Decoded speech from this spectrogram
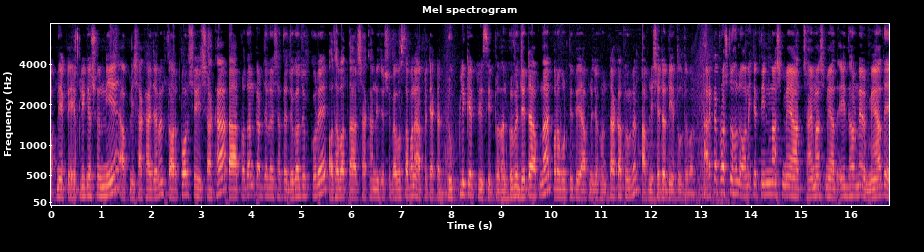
আপনি একটা অ্যাপ্লিকেশন নিয়ে আপনি শাখায় যাবেন। তারপর সেই শাখা তার প্রধান কার্যালয়ের সাথে যোগাযোগ করে অথবা তার শাখা নিজস্ব ব্যবস্থাপনায় আপনাকে একটা ডুপ্লিকেট রিসিপ্ট প্রদান করবে, যেটা আপনার পরবর্তীতে আপনি যখন টাকা তুলবেন, আপনি সেটা দিয়ে তুলতে পারবেন। আরেকটা প্রশ্ন হলো, অনেকে তিন মাস মেয়াদ, ছয় মাস মেয়াদ এই ধরনের মেয়াদে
